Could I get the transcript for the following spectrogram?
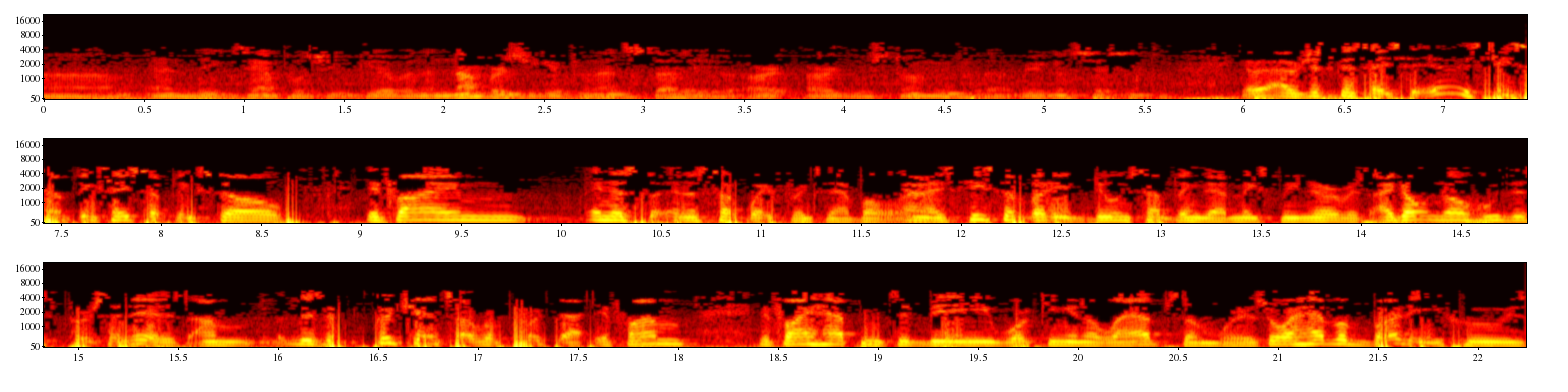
Um, and the examples you give and the numbers you give from that study are, argue strongly for that. Were you going to say something? I was just going to say, see something, say something. So if I'm in a, in a subway, for example, and I see somebody doing something that makes me nervous, I don't know who this person is. Um, there's a good chance I'll report that. If I'm, if I happen to be working in a lab somewhere, or I have a buddy who's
